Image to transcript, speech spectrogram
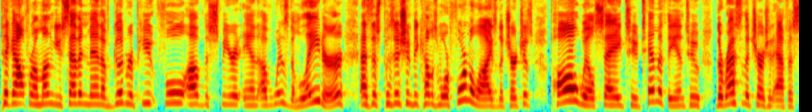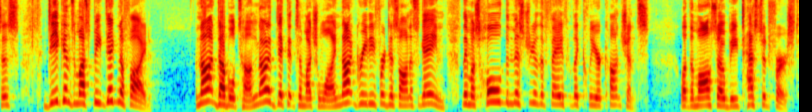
Pick out from among you seven men of good repute, full of the Spirit and of wisdom. Later, as this position becomes more formalized in the churches, Paul will say to Timothy and to the rest of the church at Ephesus, Deacons must be dignified not double tongued, not addicted to much wine, not greedy for dishonest gain. They must hold the mystery of the faith with a clear conscience let them also be tested first.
